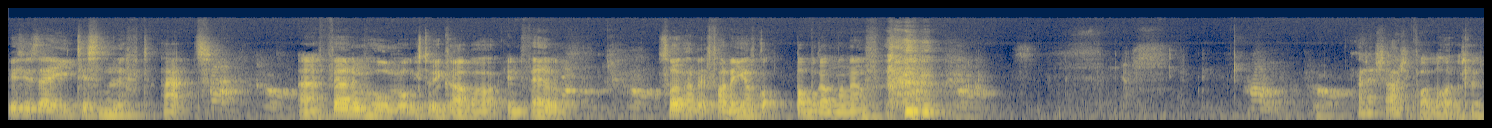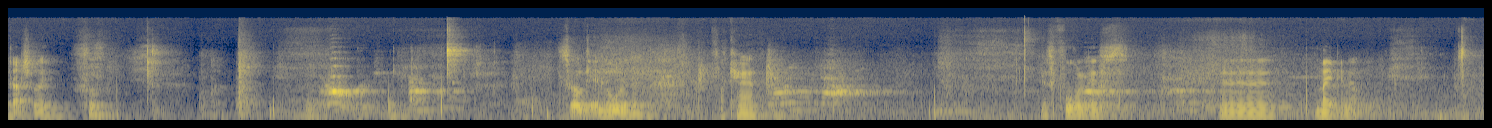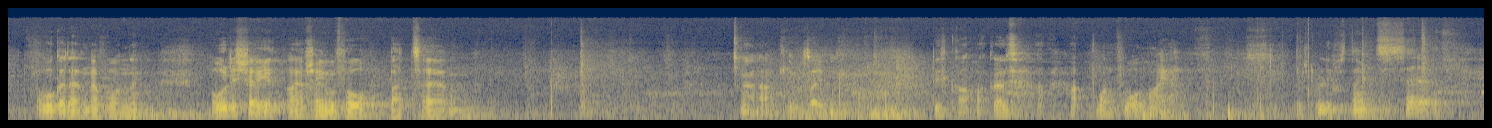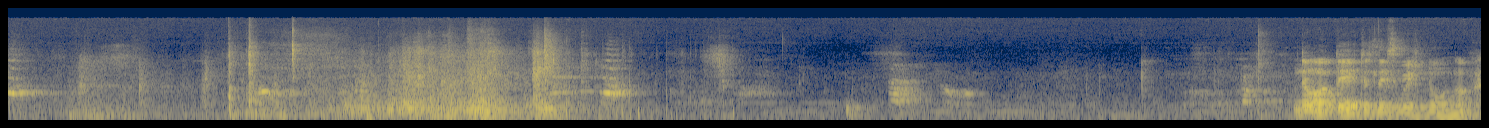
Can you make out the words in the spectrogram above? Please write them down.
This is a Thyssen lift at uh, Fernham Hall multi-storey car park in Fareham. So I'm a bit funny, I've got bubblegum in my mouth. I actually, I actually quite like this lift actually. so I'm getting all of them if I can. There's four lifts. Uh, maybe not. I will go down another one though. I will just show you. I have shown you before, but um, oh, I'm was open. This car park goes up, up one floor higher, which lifts don't serve. No this lift's original or not.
